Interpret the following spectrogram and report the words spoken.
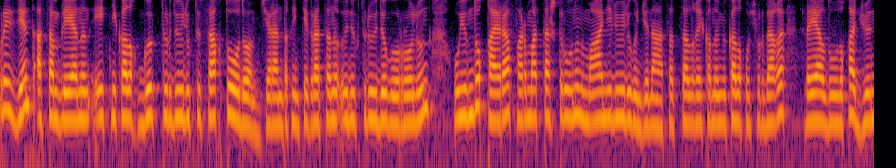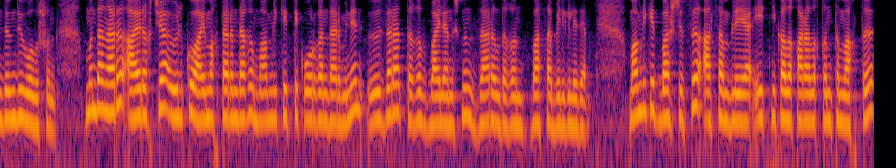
президент ассамблеянын этникалык көп түрдүүлүктү сактоодо жарандык интеграцияны өнүктүрүүдөгү ролун уюмду кайра форматташтыруунун маанилүүлүгүн жана социалдык экономикалык учурдагы реалдуулукка жөндөмдүү болушун мындан ары айрыкча өлкө аймактарындагы мамлекеттик органдар менен өз ара тыгыз байланышынын зарылдыгын баса белгиледи мамлекет башчысы ассамблея этникалык аралык ынтымакты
